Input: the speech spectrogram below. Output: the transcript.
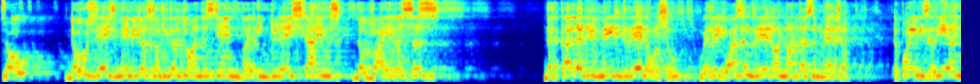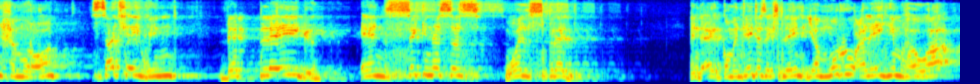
So those days maybe it was difficult to understand, but in today's times the viruses, the color they've made it red also. Whether it wasn't red or not doesn't matter. The point is Riyan Hamra, such a wind that plague and sicknesses will spread. And the commentators explain, يَمُرُّ عَلَيْهِمْ هَوَاء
